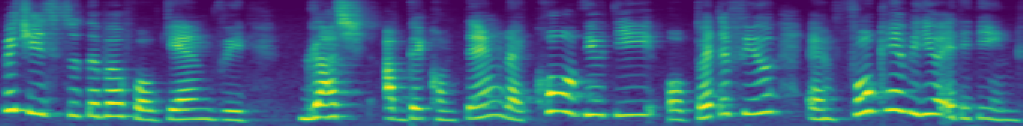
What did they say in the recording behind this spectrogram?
which is suitable for games with large update content like Call of Duty or Battlefield and 4K video editing.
